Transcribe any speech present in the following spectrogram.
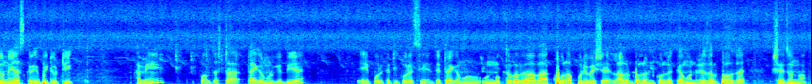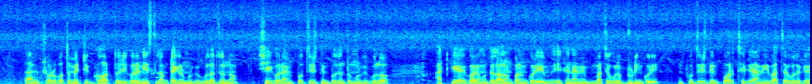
জন্যই আজকের এই ভিডিওটি। আমি পঞ্চাশটা টাইগার মুরগি দিয়ে এই পরীক্ষাটি করেছি যে টাইগার মুরগ উন্মুক্তভাবে বা খোলা পরিবেশে লালন পালন করলে কেমন রেজাল্ট পাওয়া যায় সেজন্য। তা আমি সর্বপ্রথম একটি ঘর তৈরি করে নিয়েছিলাম টাইগার মুরগিগুলোর জন্য। সেই ঘরে আমি পঁচিশ দিন পর্যন্ত মুরগিগুলো আটকে ঘরের মধ্যে লালন পালন করে এখানে আমি বাচ্চাগুলো ব্রুডিং করি। পঁচিশ দিন পর থেকে আমি বাচ্চাগুলোকে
